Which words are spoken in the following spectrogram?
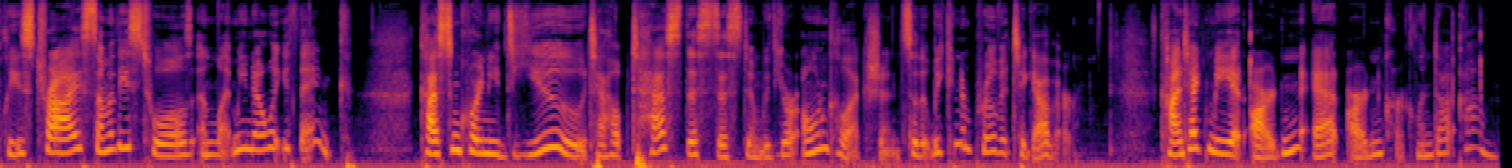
Please try some of these tools and let me know what you think. Costume Core needs you to help test this system with your own collection so that we can improve it together. Contact me at arden at ardenkirkland.com.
